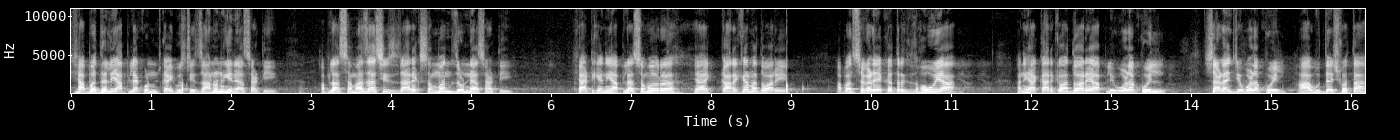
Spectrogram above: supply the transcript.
ह्याबद्दलही आपल्याकडून काही गोष्टी जाणून घेण्यासाठी आपला समाजाशी डायरेक्ट संबंध जोडण्यासाठी ह्या ठिकाणी आपल्यासमोर ह्या एक कार्यक्रमाद्वारे आपण सगळे एकत्रित होऊया आणि ह्या कार्यक्रमाद्वारे आपली ओळख होईल सगळ्यांची ओळख होईल हा उद्देश होता.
